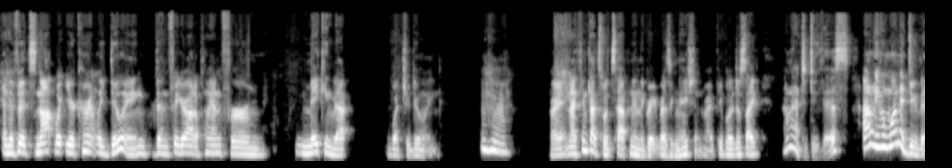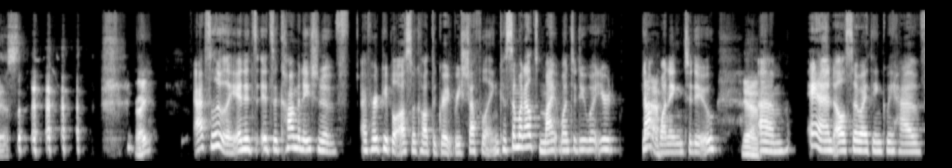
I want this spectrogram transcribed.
and if it's not what you're currently doing, then figure out a plan for making that what you're doing. Mm-hmm. Right. And I think that's what's happening in the great resignation, right? People are just like, I don't have to do this. I don't even want to do this. right. Absolutely. And it's it's a combination of I've heard people also call it the great reshuffling because someone else might want to do what you're not yeah. wanting to do. Yeah. Um, and also I think we have,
